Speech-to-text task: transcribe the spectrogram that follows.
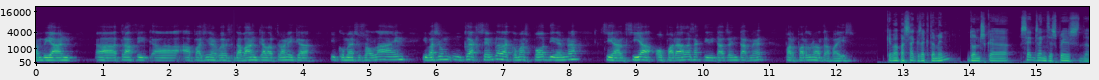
enviant uh, tràfic a, a pàgines web de banca electrònica i comerços online, i va ser un, un clar exemple de com es pot, diguem-ne, silenciar o parar les activitats a internet per part d'un altre país. Què va passar exactament? Doncs que 16 anys després de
